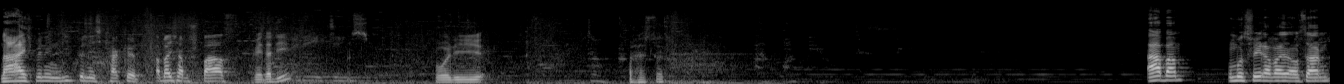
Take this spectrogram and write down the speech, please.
Na, ich bin in Lied, bin ich kacke. Aber ich hab Spaß. Wer da die? Wohl die. Was heißt das? Aber, man muss fairerweise auch sagen,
